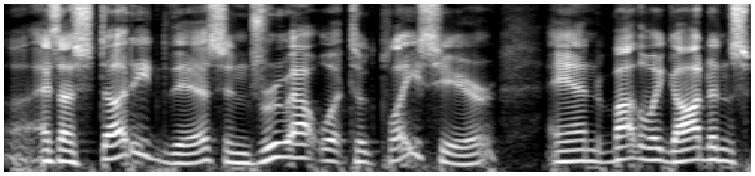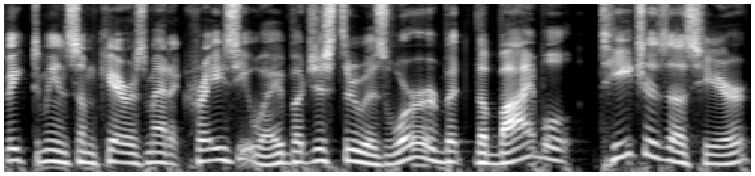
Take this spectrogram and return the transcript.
uh, as I studied this and drew out what took place here. And by the way, God doesn't speak to me in some charismatic, crazy way, but just through His Word. But the Bible teaches us here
